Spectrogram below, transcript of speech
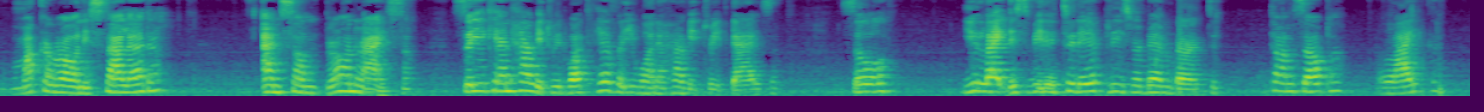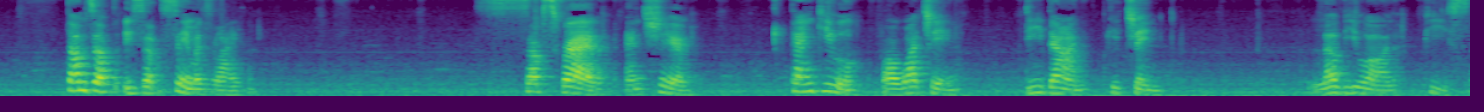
macaroni salad and some brown rice. So you can have it with whatever you want to have it with, guys. So, you like this video today, please remember to thumbs up, like. Thumbs up is the same as like. Subscribe and share. Thank you for watching De Don Kitchen. Love you all. Peace.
